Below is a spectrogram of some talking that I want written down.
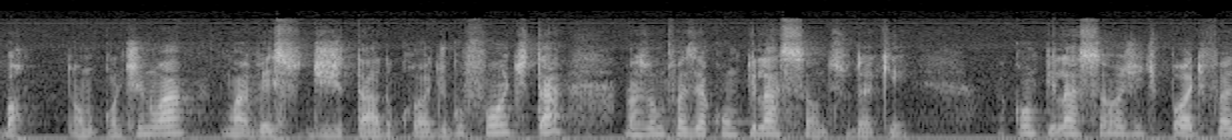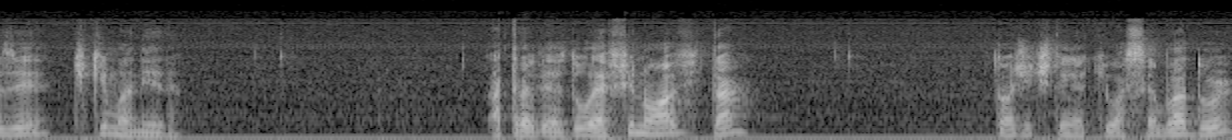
Bom, vamos continuar. Uma vez digitado o código fonte, tá? Nós vamos fazer a compilação disso daqui. A compilação a gente pode fazer de que maneira? Através do F9, tá? Então a gente tem aqui o assemblador,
